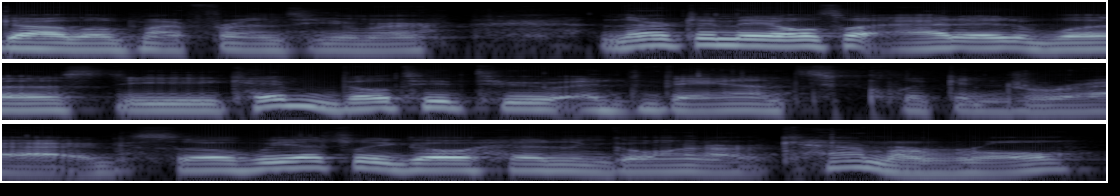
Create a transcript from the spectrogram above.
Gotta love my friend's humor. Another thing they also added was the capability to advance click and drag. So if we actually go ahead and go on our camera roll,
